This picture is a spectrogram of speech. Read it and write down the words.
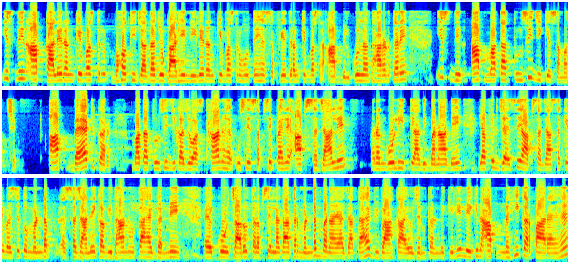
इस दिन आप काले रंग के वस्त्र, बहुत ही ज़्यादा जो गाढ़े नीले रंग के वस्त्र होते हैं, सफ़ेद रंग के वस्त्र आप बिल्कुल न धारण करें। इस दिन आप माता तुलसी जी के समक्ष आप बैठकर माता तुलसी जी का जो स्थान है, उसे सबसे पहले आप सजा लें, रंगोली इत्यादि बना दें, या फिर जैसे आप सजा सके, वैसे तो मंडप सजाने का विधान होता है गन्ने को चारों तरफ़ से लगाकर मंडप बनाया जाता है विवाह का आयोजन करने के लिए, लेकिन आप नहीं कर पा रहे हैं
